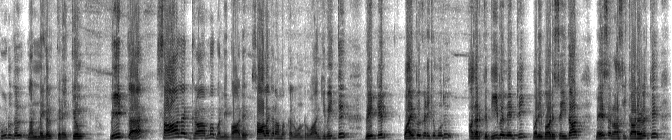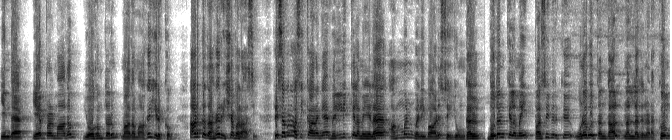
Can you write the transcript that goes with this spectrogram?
கூடுதல் நன்மைகள் கிடைக்கும். வீட்டில் சால கிராம வழிபாடு சாலகிராமக்கள் ஒன்று வாங்கி வைத்து வீட்டில் வாய்ப்பு கிடைக்கும்போது அதற்கு தீபமேற்றி வழிபாடு செய்தால் மேச ராசிக்காரர்களுக்கு இந்த ஏப்ரல் மாதம் யோகம் தரும் மாதமாக இருக்கும். அடுத்ததாக ரிஷபராசி ரிஷபராசிக்காரங்க வெள்ளிக்கிழமையில அம்மன் வழிபாடு செய்யுங்கள். புதன்கிழமை பசுவிற்கு உணவு தந்தால் நல்லது நடக்கும்.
